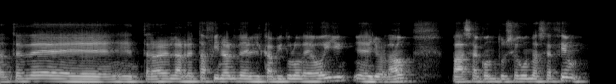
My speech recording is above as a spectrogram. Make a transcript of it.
antes de entrar en la recta final del capítulo de hoy, Jordán, pasa con tu segunda sección.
